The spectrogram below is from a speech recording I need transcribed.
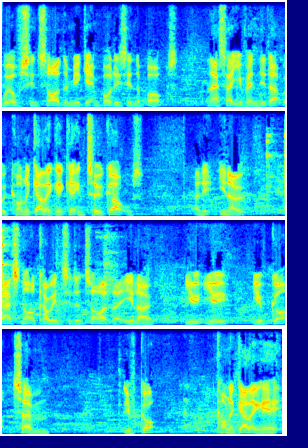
Wilf's inside them you're getting bodies in the box. And that's how you've ended up with Conor Gallagher getting two goals. And it you know that's not a coincidence either you know. You you you've got um, you've got Conor Gallagher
